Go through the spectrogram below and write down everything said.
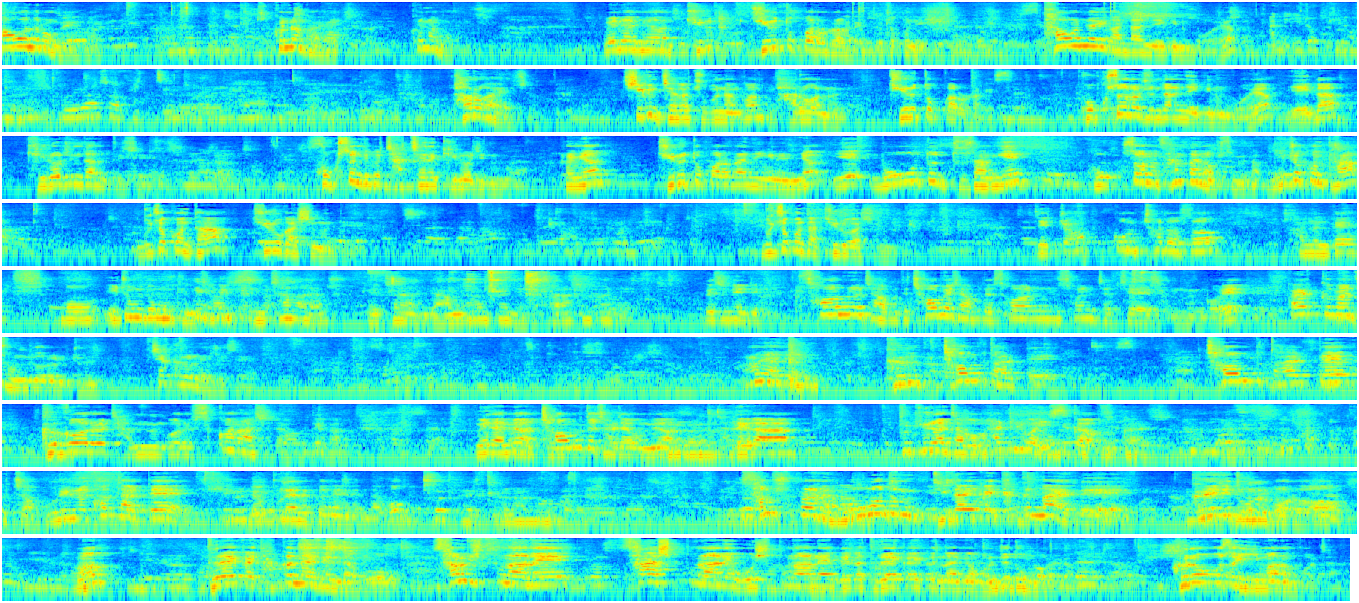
타원으로 왜 가? 그냥 가야지. 그냥 가야지. 왜냐면 뒤로 뒤로 똑바로 가라 그래. 무조건 얘기잖아요. 타원형이 간다는 얘기는 뭐예요? 아니 이렇게 돌려서 빗질을 해야 되나? 그냥 바로 가야죠. 지금 제가 주문한 건 바로 가는 뒤로 똑바로 가겠어요. 곡선을 준다는 얘기는 뭐예요? 얘가 길어진다는 뜻이에요. 곡선 그 자체는 길어지는 거야. 그러면 뒤로 똑바로 가는 얘기는요. 얘 모든 두상의 곡선은 상관이 없습니다. 무조건 다 무조건 다 뒤로 가시면 돼요. 무조건 다 뒤로 가시면 돼요. 이제 조금 쳐져서 하는데 뭐 이 정도면 괜찮, 괜찮아요. 괜찮아요. 양호한 편이에요. 잘하신 편이에요. 대신에 이제 선을 잡을 때 처음에 잡을 때 선 선 자체 잡는 거에 깔끔한 정도를 좀 체크를 해주세요. 아니 아니 그 처음부터 할때 아, 처음부터 할 때 그거를 잡는 거를 습관화하시라고 내가. 왜냐면 처음부터 잘 잡으면 내가 불필요한 작업을 할 필요가 있을까요? 없을까요? 그쵸. 우리는 컷할 때 몇 분 안에 끝내야 된다고? 30분 안에 모든 디자인까지 다 끝나야 돼. 그래야지 돈을 벌어. 어? 드라이까지 다 끝나야 된다고. 30분 안에 40분 안에 50분 안에 내가 드라이까지 끝나면 언제 돈 벌려고? 그러고서 2만 원 벌잖아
